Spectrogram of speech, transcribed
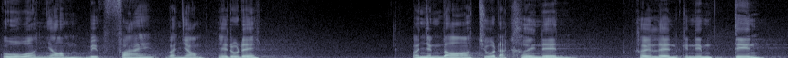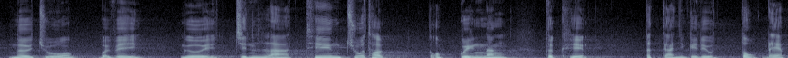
của nhóm biệt phái và nhóm Herode. Và nhân đó Chúa đã khơi lên khơi lên cái niềm tin nơi Chúa, bởi vì người chính là Thiên Chúa thật, có quyền năng thực hiện tất cả những cái điều tốt đẹp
